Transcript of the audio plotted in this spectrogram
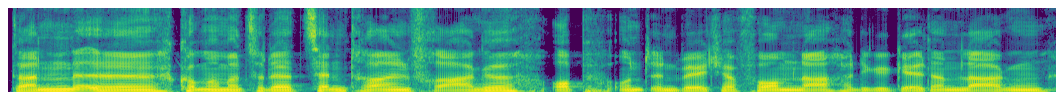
Dann äh, kommen wir mal zu der zentralen Frage, ob und in welcher Form nachhaltige Geldanlagen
